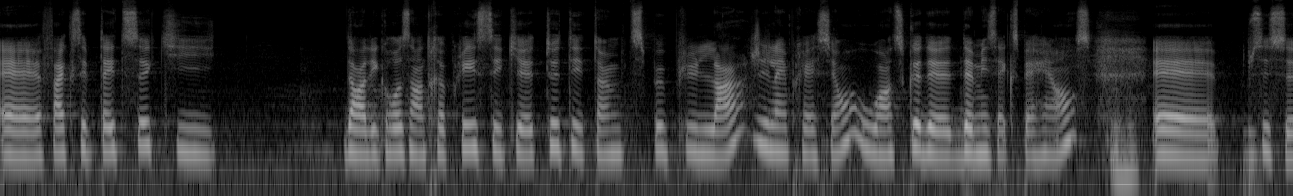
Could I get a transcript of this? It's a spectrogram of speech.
Mm-hmm. fait que c'est peut-être ça qui dans les grosses entreprises, c'est que tout est un petit peu plus lent, j'ai l'impression, ou en tout cas de, mes expériences. Mhm. Euh, c'est ça.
